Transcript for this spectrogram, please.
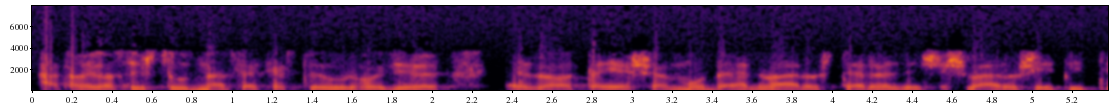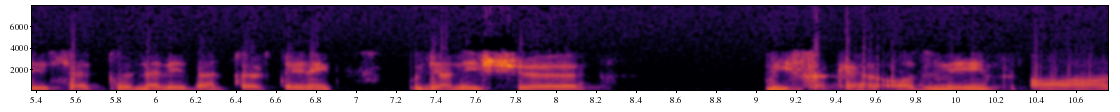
Hát még azt is tudná szerkesztő úr, hogy ez a teljesen modern várostervezés és városépítészet nevében történik, ugyanis vissza kell adni a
